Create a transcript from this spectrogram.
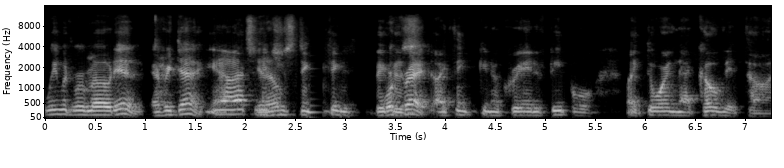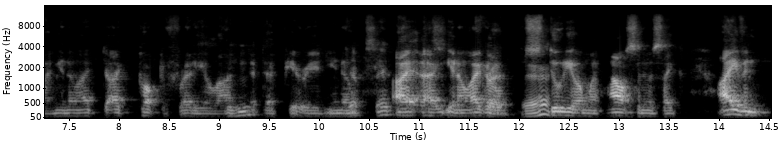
we would remote in every day. You know, that's an You know? interesting thing because. I think, you know, creative people, like during that COVID time, you know, I, I talked to Freddie a lot Mhm. at that period, you know. Yep. I, I, you know, I got a Yeah. studio in my house and it was like, I even,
